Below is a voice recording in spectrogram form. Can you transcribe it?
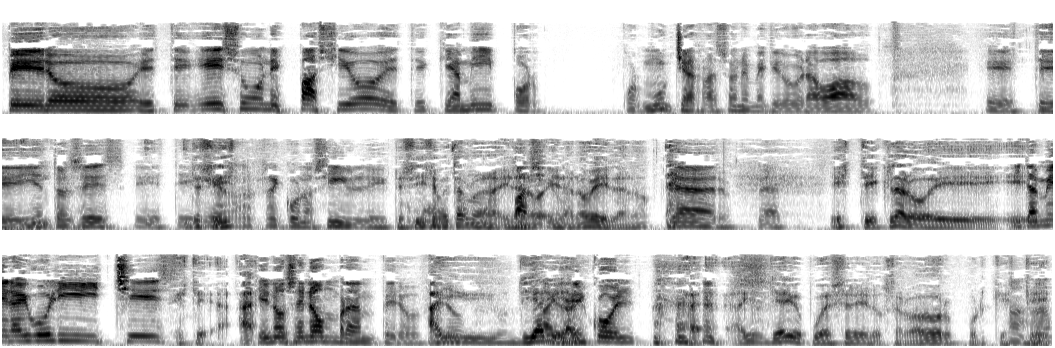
pero este es un espacio este, que a mí por por muchas razones me quedó grabado. Este, y, entonces este, es reconocible. Decidiste meterlo en la, novela, ¿no? Claro, claro. Este, claro. Eh, y también hay boliches este, que no se nombran, pero, hay un diario. Hay alcohol. Hay, un diario puede ser El Observador, porque este, eh,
